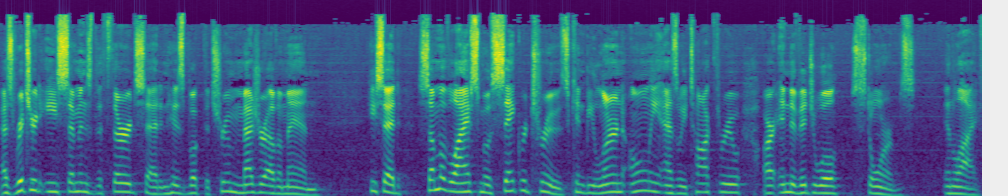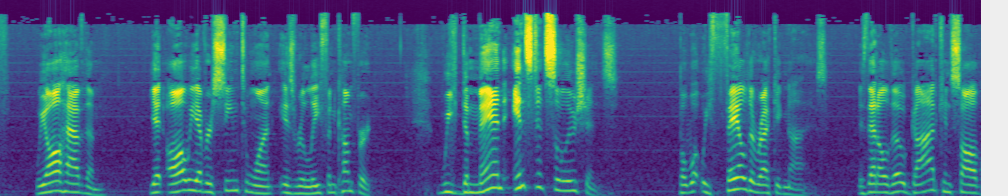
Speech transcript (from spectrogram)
As Richard E. Simmons III said in his book, The True Measure of a Man, he said, Some of life's most sacred truths can be learned only as we talk through our individual storms in life. We all have them, yet all we ever seem to want is relief and comfort we demand instant solutions. But what we fail to recognize is that although God can solve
